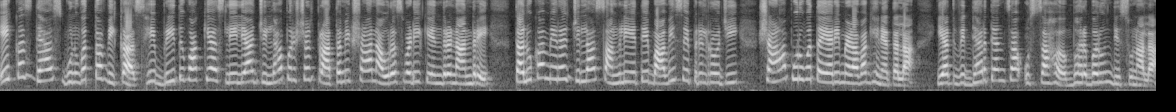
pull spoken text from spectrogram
एकच ध्यास गुणवत्ता विकास हे ब्रीद वाक्य असलेल्या जिल्हा परिषद प्राथमिक शाळा नवरसवाडी केंद्र नांद्रे तालुका मिरज जिल्हा सांगली येथे बावीस एप्रिल रोजी शाळापूर्व तयारी मेळावा घेण्यात आला. यात विद्यार्थ्यांचा उत्साह भरभरून दिसून आला.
